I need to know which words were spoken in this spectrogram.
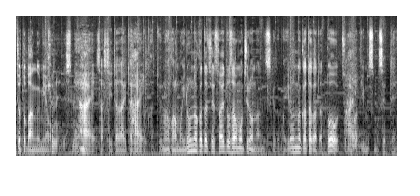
ちょっと番組を去年ですね、はい、させていただいたりとかっていうの。だからもういろんな形で斉藤さんはもちろんなんですけどもいろんな方々とちょっとビームスも接点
